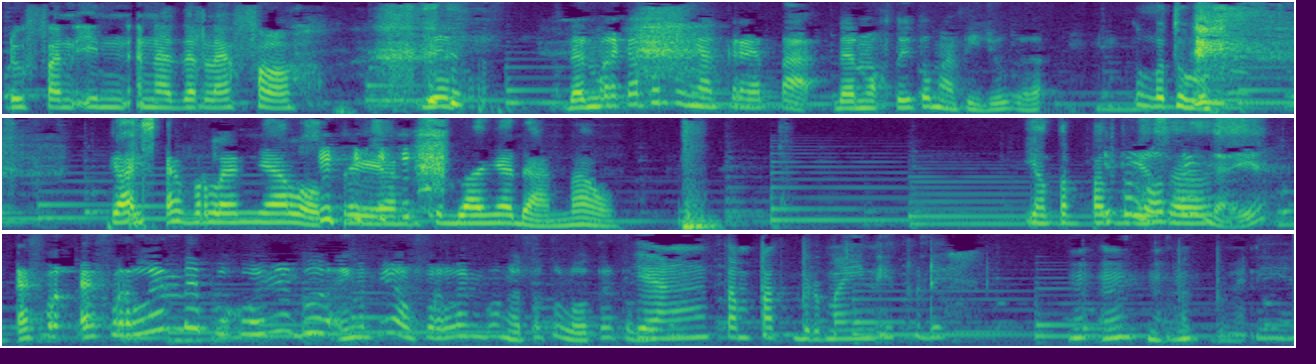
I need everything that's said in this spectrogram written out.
Dufan in another level. Yes. Dan mereka pun punya kereta dan waktu itu mati juga. Tunggu tunggu. Guys, Everlandnya Lotte yang sebelahnya danau. Yang tempat itu biasa. Lotte ya? Ever, Everland deh pokoknya gue ingetnya Everland gue nggak tahu tuh Lotte tuh. Yang tempat bermain itu deh. Mm-mm. Tempat bermain iya,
